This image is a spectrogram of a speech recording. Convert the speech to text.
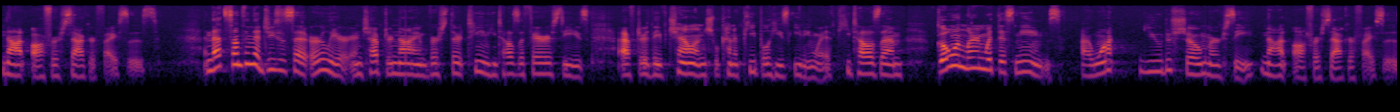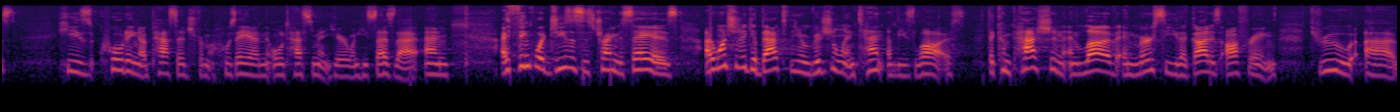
not offer sacrifices. And that's something that Jesus said earlier in chapter 9, verse 13. He tells the Pharisees, after they've challenged what kind of people he's eating with, he tells them, Go and learn what this means. I want you to show mercy, not offer sacrifices. He's quoting a passage from Hosea in the Old Testament here when he says that. And I think what Jesus is trying to say is, I want you to get back to the original intent of these laws the compassion and love and mercy that God is offering through uh,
